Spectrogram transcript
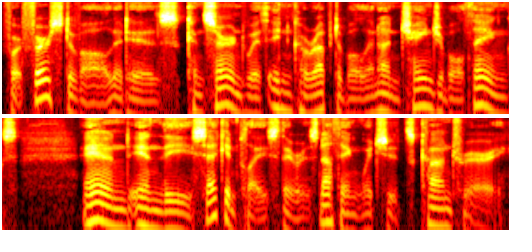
For first of all it is concerned with incorruptible and unchangeable things, and in the second place there is nothing which is contrary.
